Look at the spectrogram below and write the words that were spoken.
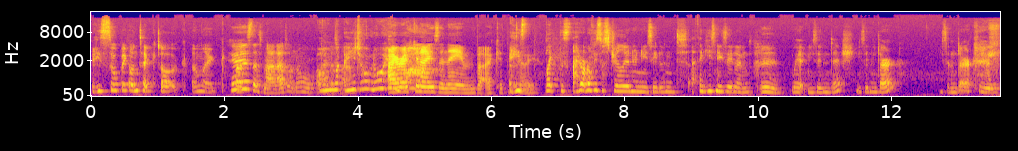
he's so big on TikTok. I'm like, Who uh, this man? I don't know. Oh, my, you don't know him? I recognise the name, but I couldn't He's tell you. like this. I don't know if he's Australian or New Zealand. I think he's New Zealand. Mm. Wait, New Zealandish? New Zealander? New Zealander. Kiwi.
